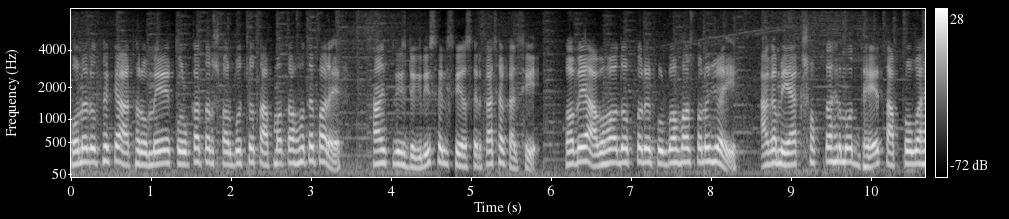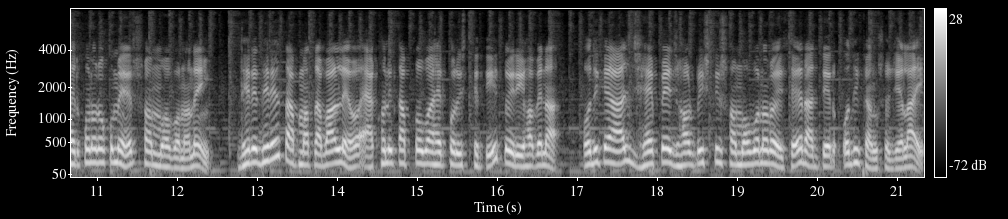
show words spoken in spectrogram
পনেরো থেকে আঠারো মে, কলকাতার সর্বোচ্চ তাপমাত্রা হতে পারে সাঁত্রিশ ডিগ্রি সেলসিয়াসের কাছাকাছি। তবে আবহাওয়া দপ্তরের পূর্বাভাস অনুযায়ী, আগামী এক সপ্তাহের মধ্যে তাপপ্রবাহের কোনো রকমের সম্ভাবনা নেই। ধীরে ধীরে তাপমাত্রা বাড়লেও এখনই তাপপ্রবাহের পরিস্থিতি তৈরি হবে না। ওদিকে আজ ঝেঁপে ঝড় বৃষ্টির সম্ভাবনা রয়েছে রাজ্যের অধিকাংশ জেলায়।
